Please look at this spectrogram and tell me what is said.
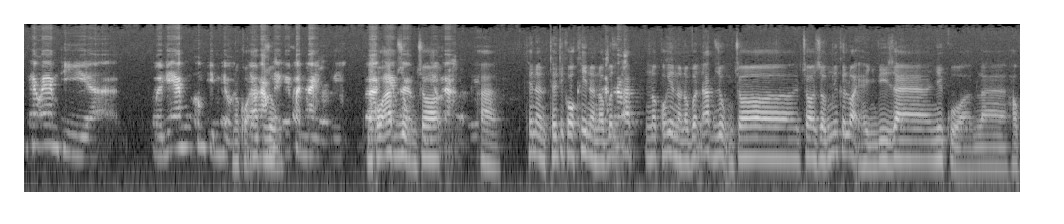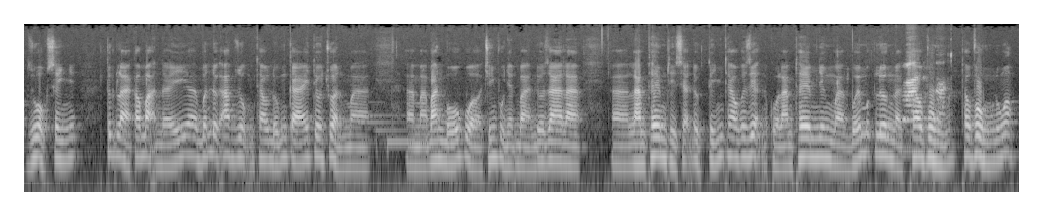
theo em thì uh, bởi vì em cũng không tìm hiểu Nó có áp dụng. cái phần này bởi vì Nó có áp dụng cho- À thế là thế thì có khi là nó vẫn áp nó có khi là nó vẫn áp dụng cho cho giống như cái loại hình visa như của là học du học sinh ấy tức là các bạn đấy ờ, vẫn được áp dụng theo đúng cái tiêu chuẩn mà à, mà ban bố của chính phủ Nhật Bản đưa ra là à, làm thêm thì sẽ được tính theo cái diện của làm thêm nhưng mà với mức lương là theo vùng theo vùng đúng không?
